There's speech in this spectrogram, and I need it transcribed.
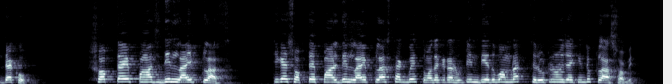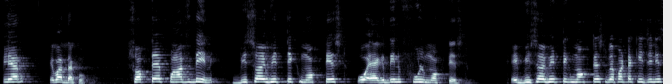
দেখো, সপ্তাহে পাঁচ দিন লাইভ ক্লাস ঠিক আছে? সপ্তাহে পাঁচ দিন লাইভ ক্লাস থাকবে। তোমাদেরকে একটা রুটিন দিয়ে দেবো আমরা। সেই রুটিন অনুযায়ী কিন্তু ক্লাস হবে। ক্লিয়ার এবার দেখো সপ্তাহে পাঁচ দিন বিষয়ভিত্তিক মক টেস্ট ও একদিন ফুল মক টেস্ট এই বিষয়ভিত্তিক মক টেস্ট ব্যাপারটা কী জিনিস?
